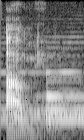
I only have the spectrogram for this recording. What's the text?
Amin.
